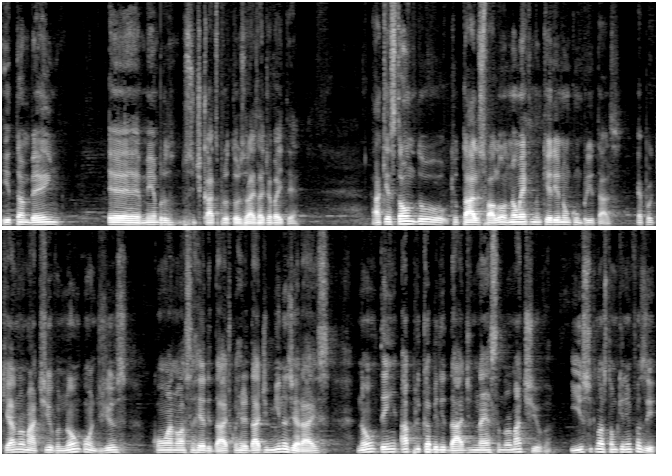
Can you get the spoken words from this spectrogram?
e também é, membro do Sindicato dos Produtores Rurais lá de Abaité. A questão do que o Thales falou não é que não querer não cumprir, Thales. É porque a normativa não condiz com a nossa realidade, com a realidade de Minas Gerais, não tem aplicabilidade nessa normativa. Isso que nós estamos querendo fazer.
